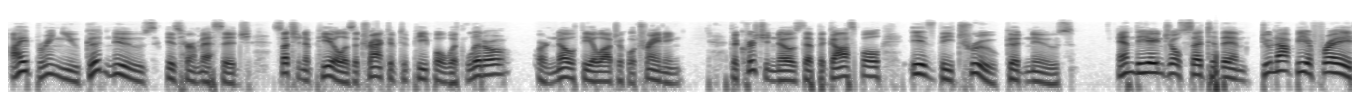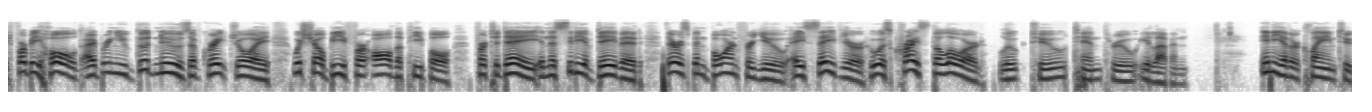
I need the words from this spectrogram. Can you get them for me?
I bring you good news, is her message. Such an appeal is attractive to people with little or no theological training. The Christian knows that the gospel is the true good news. And the angel said to them, Do not be afraid, for behold, I bring you good news of great joy, which shall be for all the people. For today, in the city of David, there has been born for you a Savior, who is Christ the Lord. Luke 2 10 through 11. Any other claim to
